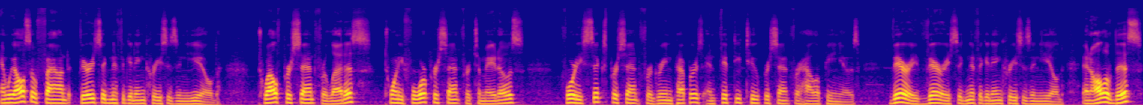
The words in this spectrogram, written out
and we also found very significant increases in yield. 12% for lettuce, 24% for tomatoes, 46% for green peppers, and 52% for jalapenos. Very, very significant increases in yield. And all of this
